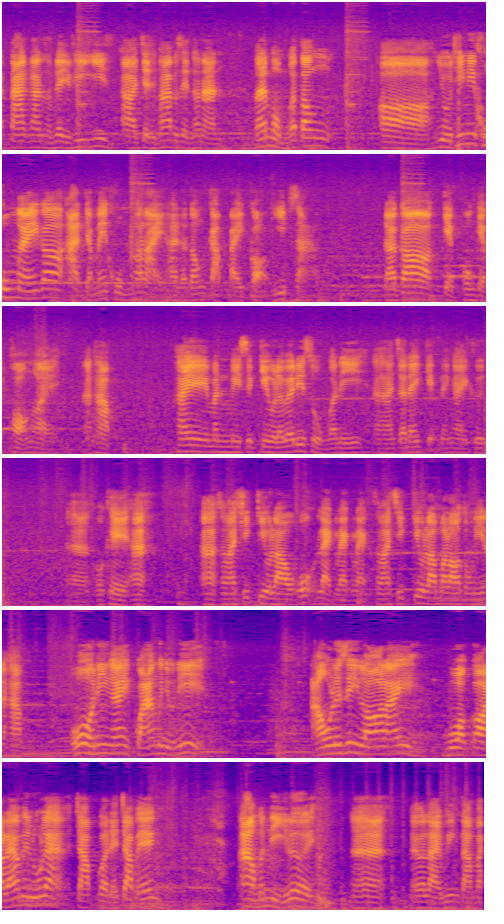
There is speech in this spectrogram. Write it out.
อัตราการสำเร็จอยู่ที่20อ่า75%เท่านั้นเพราะฉะนั้นผมก็ต้อง อออยู่ที่นี่คุ้มไหมก็อาจจะไม่คุ้มเท่าไหร่ อาจจะต้องกลับไปเกาะ23แล้วก็เก็บคงเก็บของหน่อยนะครับ ให้มันมีสกิลเลเวลที่สูงกว่านี้นะฮะจะได้เก็บได้ง่ายขึ้นนะฮะโอเคอะอะสมาชิกกิลเราโอ้แหลกแหลกแหลกสมาชิกกิลเรามารอตรงนี้นะครับ โอ้นี่ไงกวางมันอยู่นี่ เอาเลยสิรออะไร บวกก่อนแล้วไม่รู้แหละ จับก่อนเดี๋ยวจับเองอ้าวมันหนีเลยนะฮะไม่เป็นไรวิ่งตามไป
